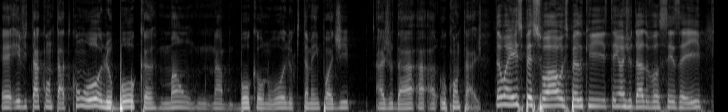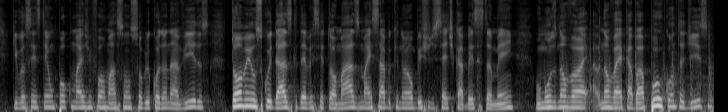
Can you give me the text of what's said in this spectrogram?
é, evitar contato com o olho, boca, mão na boca ou no olho, que também pode ajudar a, a, o contágio. Então é isso, pessoal. Espero que tenha ajudado vocês aí, que vocês tenham um pouco mais de informação sobre o coronavírus. Tomem os cuidados que devem ser tomados, mas sabe que não é um bicho de sete cabeças também. O mundo não vai, não vai acabar por conta disso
